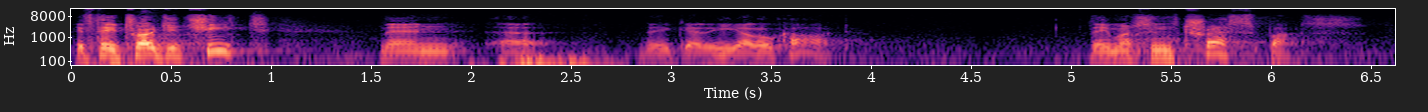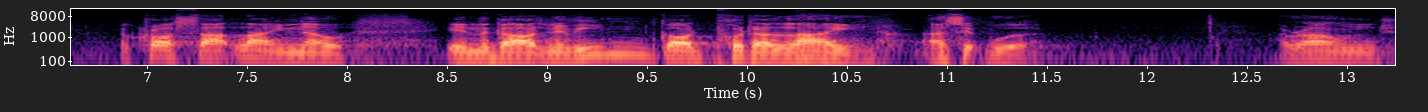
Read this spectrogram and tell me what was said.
If they try to cheat, then uh, they get a yellow card. They mustn't trespass across that line. Now, in the Garden of Eden, God put a line, as it were, around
